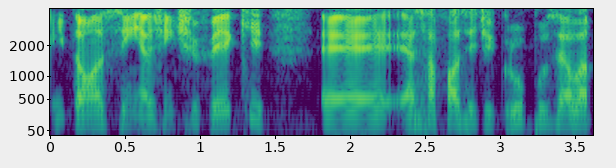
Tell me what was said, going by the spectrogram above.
Então, assim, a gente vê que é, essa fase de grupos, ela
